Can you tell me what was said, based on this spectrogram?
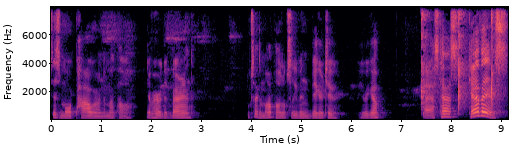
This is more power on the Mapo. Never heard of the brand? Looks like the Mapo looks even bigger too. Here we go. Last test. Kevenz.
